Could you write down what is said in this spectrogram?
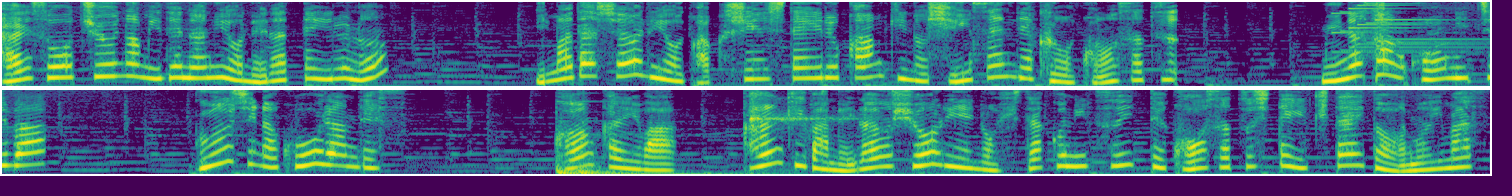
配送中の身で何を狙っているの？未だ勝利を確信している歓喜の新戦略を考察。皆さんこんにちは。宮司のコーランです。今回は、歓喜が狙う勝利への秘策について考察していきたいと思います。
